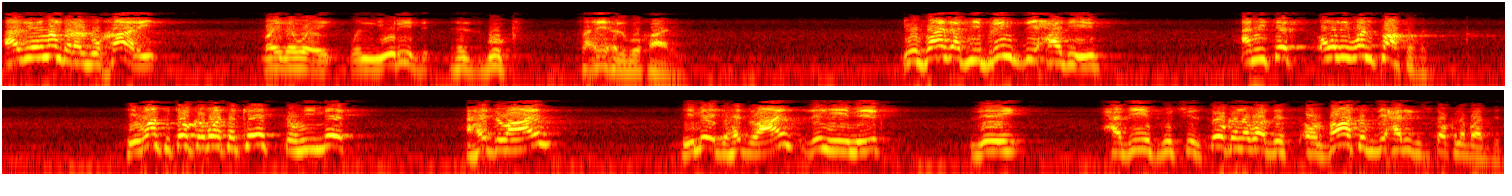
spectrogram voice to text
as you remember al-Bukhari by the way when you read his book Sahih al-Bukhari you find that he brings the hadith and he takes only one part of it he wants to talk about a case, so he makes a headline. He made the headline, then he makes the hadith which is talking about this, or part of the hadith is talking about this.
